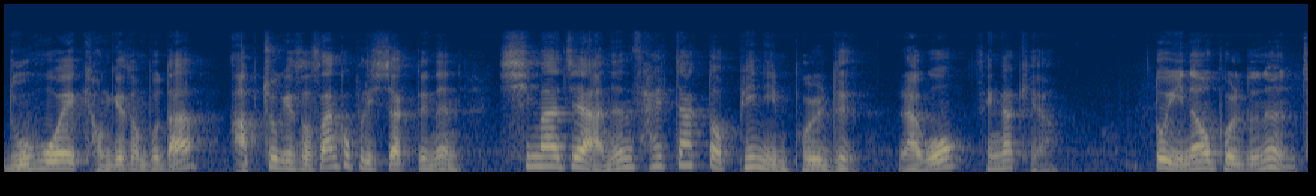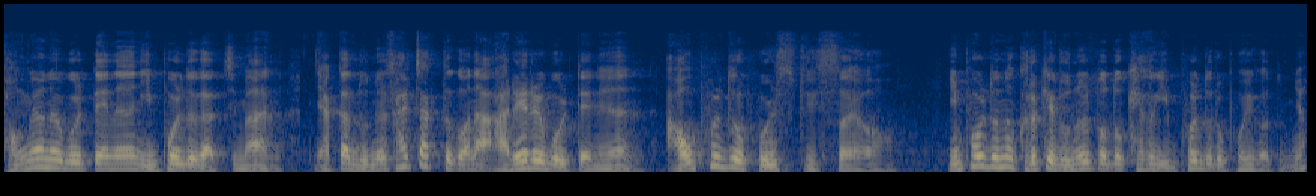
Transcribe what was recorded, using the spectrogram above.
누호의 경계선보다 앞쪽에서 쌍꺼풀이 시작되는 심하지 않은 살짝 덮인 in fold 라고 생각해요. 또 in out fold는 정면을 볼 때는 in fold 같지만 약간 눈을 살짝 뜨거나 아래를 볼 때는 out fold로 보일 수도 있어요. in fold는 그렇게 눈을 떠도 계속 in fold로 보이거든요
